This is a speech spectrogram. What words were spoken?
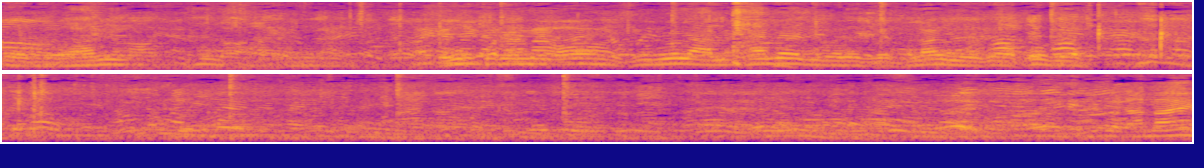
နေတယ်အဲ့ဒါလည်းဘုကနမဩယူလို့လားမခံတဲ့ဒီဘယ်လိုဘယ်လောက်ယူတော့ပို့ပြအနိုင်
